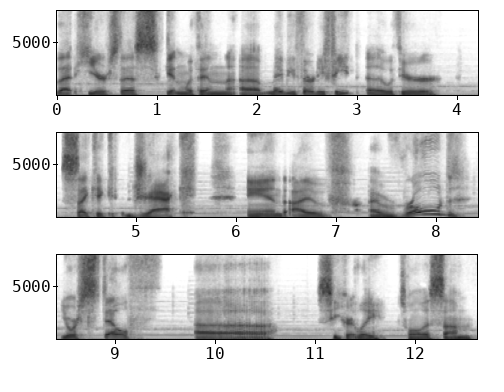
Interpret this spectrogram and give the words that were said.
that hears this, getting within uh, maybe thirty feet uh, with your psychic jack, and I've I've rolled your stealth uh, secretly as well as some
